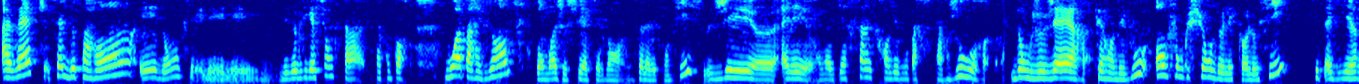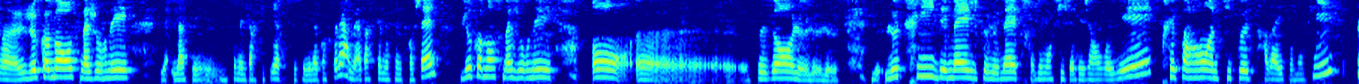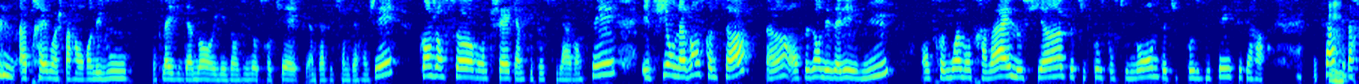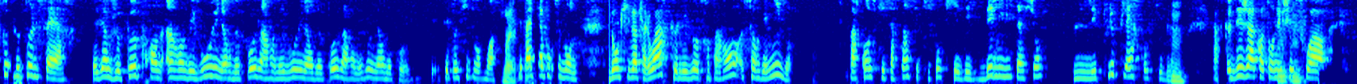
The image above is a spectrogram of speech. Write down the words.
avec celle de parents et donc les, les, les obligations que ça, ça comporte. Moi, par exemple, Bon, moi, je suis actuellement seule avec mon fils. J'ai, euh, allez, on va dire cinq rendez-vous par, jour. Donc, je gère ces rendez-vous en fonction de l'école aussi. C'est-à-dire, euh, je commence ma journée. Là, c'est une semaine particulière parce que c'est les vacances scolaires, mais à partir de la semaine prochaine, je commence ma journée en euh, faisant le, le, le, le, tri des mails que le maître de mon fils a déjà envoyés, préparant un petit peu de travail pour mon fils. Après, moi, je pars en rendez-vous. Donc là, évidemment, il est dans une autre pièce, interdiction de déranger. Quand j'en sors, on check un petit peu ce qu'il a avancé. Et puis, on avance comme ça, hein, en faisant des allées et venues entre moi, mon travail, le sien, petite pause pour tout le monde, petite pause goûter, etc. Ça, mm. c'est parce que je peux le faire. C'est-à-dire que je peux prendre un rendez-vous, une heure de pause, un rendez-vous, une heure de pause, un rendez-vous, une heure de pause. C'est possible pour moi. C'est pas le cas pour tout le monde. Donc, il va falloir que les autres parents s'organisent. Par contre, ce qui est certain, c'est qu'il faut qu'il y ait des délimitations les plus claires possibles. Mm. Parce que déjà, quand on est mm, chez soi,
